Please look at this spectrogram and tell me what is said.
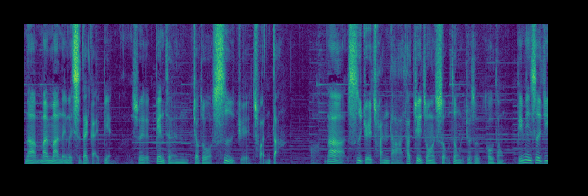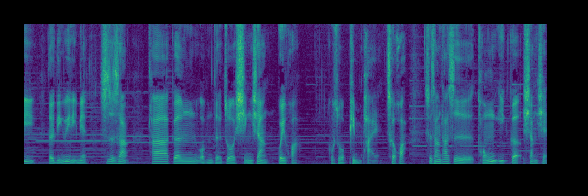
那慢慢的，因为时代改变，所以变成叫做视觉传达啊。那视觉传达它最重要首重的就是沟通。平面设计。的领域里面，事实上，它跟我们的做形象规划，或说品牌策划，事实上它是同一个象限，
